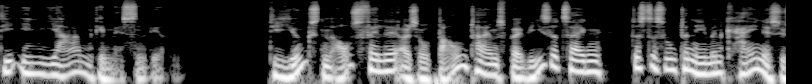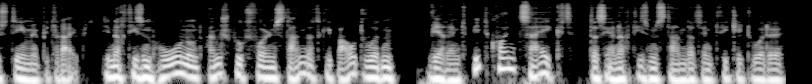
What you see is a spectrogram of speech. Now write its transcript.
die in Jahren gemessen werden. Die jüngsten Ausfälle, also Downtimes bei Visa, zeigen, dass das Unternehmen keine Systeme betreibt, die nach diesem hohen und anspruchsvollen Standard gebaut wurden Während Bitcoin zeigt, dass er nach diesem Standard entwickelt wurde,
